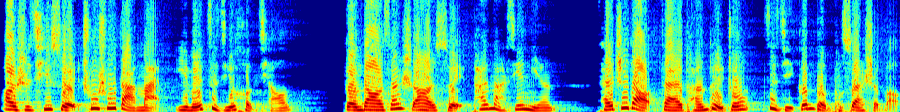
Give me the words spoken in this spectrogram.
二十七岁出书大卖，以为自己很强，等到三十二岁拍那些年，才知道在团队中自己根本不算什么。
